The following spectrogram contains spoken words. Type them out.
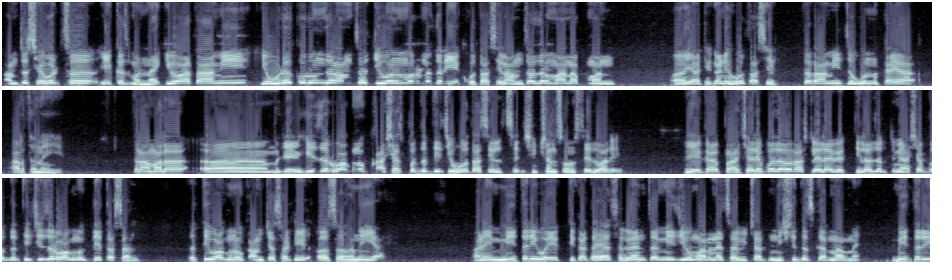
आमचं शेवटचं एकच म्हणणं आहे किंवा आता आम्ही एवढं करून जर आमचं जीवन मरण जर एक होत असेल आमचा जर मान अपमान या ठिकाणी होत असेल तर आम्ही जगून काय अर्थ नाही तर आम्हाला म्हणजे ही जर वागणूक अशाच पद्धतीची होत असेल शिक्षण संस्थेद्वारे म्हणजे एका प्राचार्य पदावर असलेल्या व्यक्तीला जर तुम्ही अशा पद्धतीची जर वागणूक देत असाल तर ती वागणूक आमच्यासाठी असहनीय आहे. आणि मी तरी वैयक्तिक आता ह्या सगळ्यांचा मी जीव मारण्याचा विचार निश्चितच करणार नाही. मी तरी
